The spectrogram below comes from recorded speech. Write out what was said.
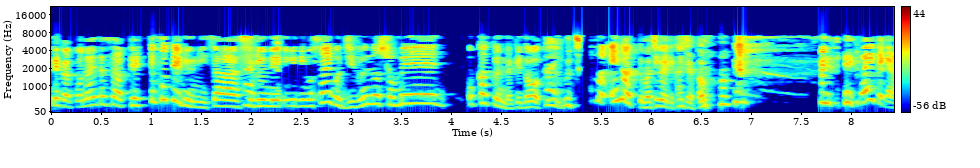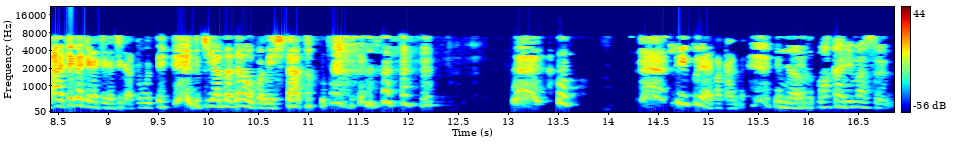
なんかこの間さ、ペットホテルにさ、するメールにも最後自分の署名を書くんだけど、はい。うち山えなって間違えて書いちゃったもん。書いてから、あ、違う違う違う違うと思って、内山直子でした。と思ってっていうくらいわかんない。でいもねや、、わかります。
